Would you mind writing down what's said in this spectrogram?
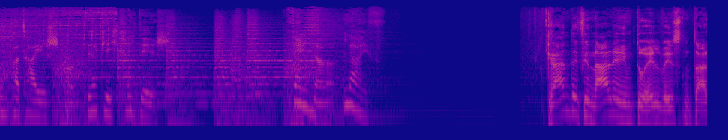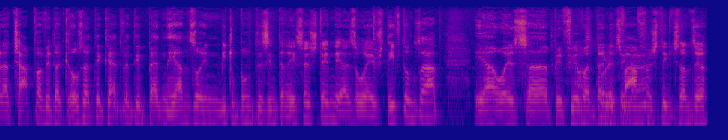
unparteiisch und wirklich kritisch. Fellner live. Grande Finale im Duell Westenthaler Chap war wieder Großartigkeit, weil die beiden Herren so im Mittelpunkt des Interesses stehen. Er als ORF-Stiftungsrat, er als äh, Befürworter eines Waffenstillstands, ja,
